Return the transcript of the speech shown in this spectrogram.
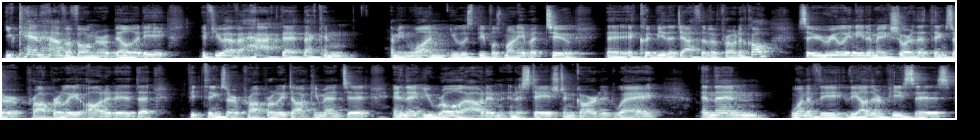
you can have a vulnerability if you have a hack that that can I mean, one, you lose people's money, but two, it could be the death of a protocol. So you really need to make sure that things are properly audited, that things are properly documented, and that you roll out in, in a staged and guarded way. And then one of the the other pieces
